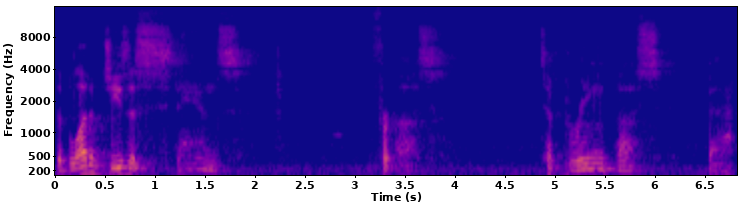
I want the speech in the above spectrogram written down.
the blood of Jesus stands for us to bring us back.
